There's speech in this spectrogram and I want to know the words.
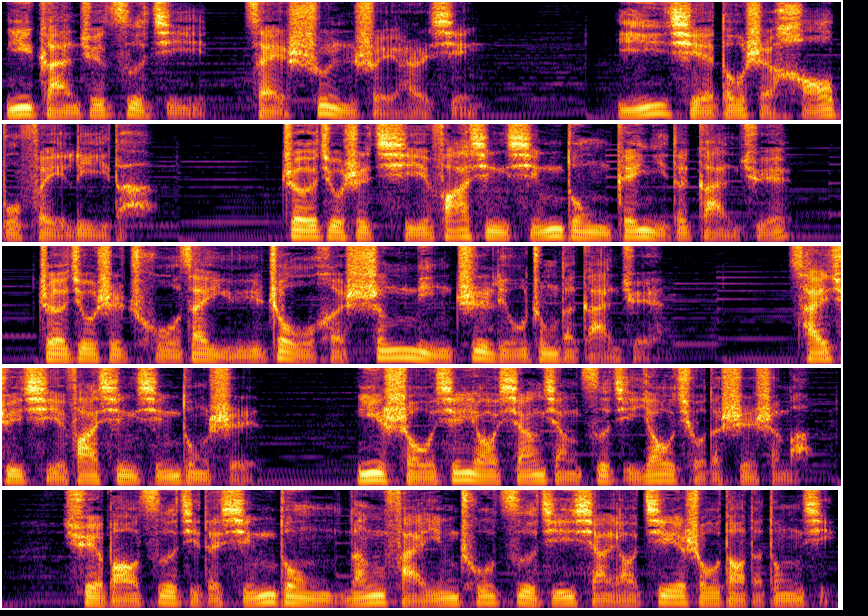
你感觉自己在顺水而行，一切都是毫不费力的。这就是启发性行动给你的感觉，这就是处在宇宙和生命之流中的感觉。采取启发性行动时，你首先要想想自己要求的是什么，确保自己的行动能反映出自己想要接收到的东西。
